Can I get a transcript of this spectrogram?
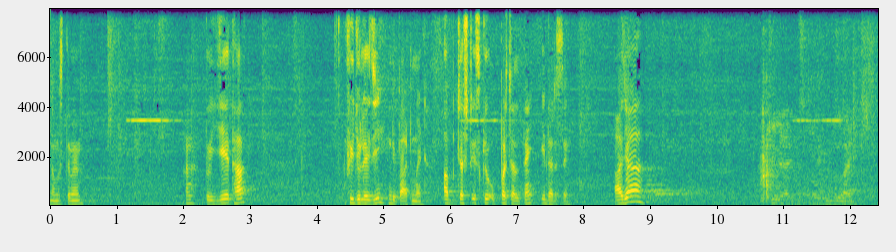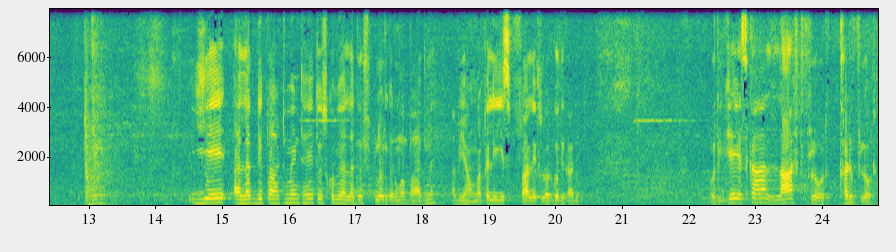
नमस्ते मैम। है ना? तो ये था फिजियोलॉजी डिपार्टमेंट अब जस्ट इसके ऊपर चलते हैं, इधर से। आ आजा। ये अलग डिपार्टमेंट है तो इसको भी अलग एक्सप्लोर करूँगा बाद में। अभी आऊँगा, पहले इस वाले फ्लोर को दिखा दूँ। और ये इसका लास्ट फ्लोर थर्ड फ्लोर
